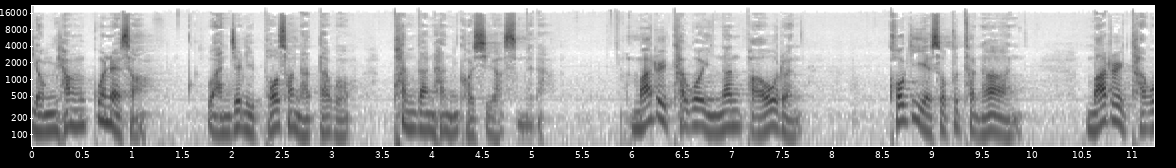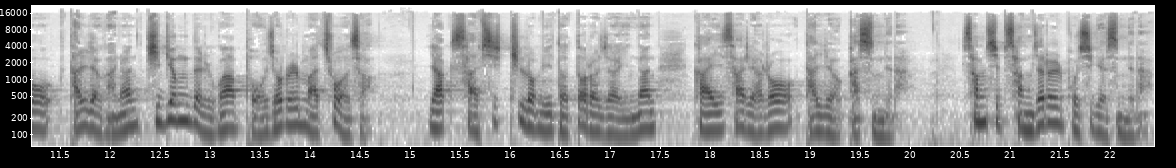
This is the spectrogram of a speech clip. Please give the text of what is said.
영향권에서 완전히 벗어났다고 판단한 것이었습니다. 말을 타고 있는 바울은 거기에서부터는 말을 타고 달려가는 기병들과 보조를 맞추어서 약 40km 떨어져 있는 가이사랴로 달려갔습니다. 33절을 보시겠습니다.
